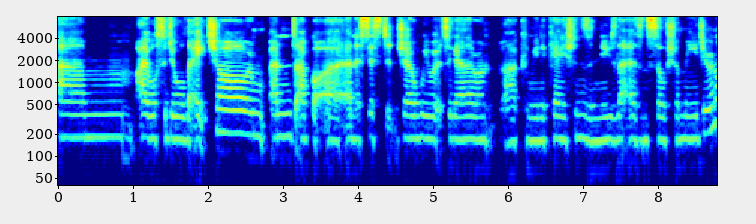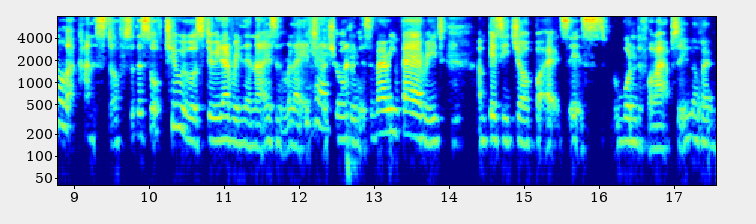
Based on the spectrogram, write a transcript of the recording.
um, I also do all the HR and, and I've got a, an assistant, Joe. We work together on uh, communications and newsletters and social media and all that kind of stuff. So there's sort of two of us doing everything that isn't related yeah. to the children. It's a very varied and busy job, but it's it's wonderful. I absolutely love it.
